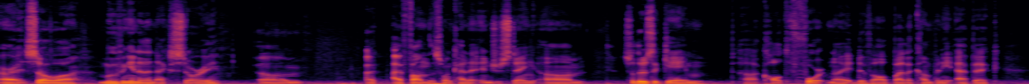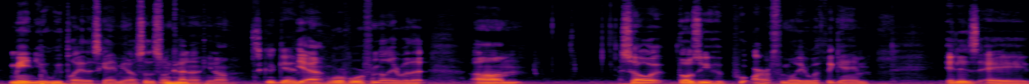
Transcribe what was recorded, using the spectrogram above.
All right, so uh, moving into the next story, um, I, I found this one kind of interesting. Um, so there's a game uh, called Fortnite developed by the company Epic. Me and you, we play this game, you know. So this one kind of, you know, It's a good game. yeah, we're, we're familiar with it. Um, so those of you who, who aren't familiar with the game, it is a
